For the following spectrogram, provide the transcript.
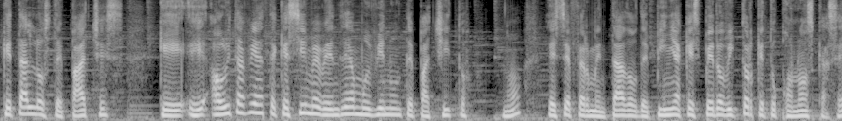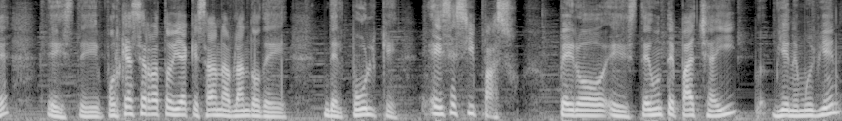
¿Qué tal los tepaches? Que eh, ahorita fíjate que sí me vendría muy bien un tepachito. ¿no? Ese fermentado de piña que espero, Víctor, que tú conozcas, ¿eh? Este, porque hace rato ya que estaban hablando de, del pulque, ese sí paso, pero este, un tepache ahí viene muy bien.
